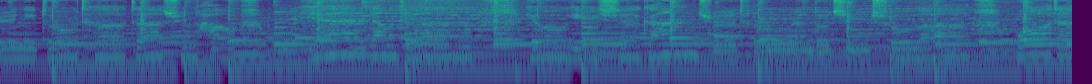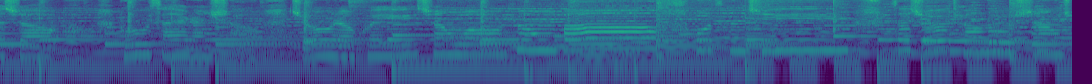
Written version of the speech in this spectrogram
与你独特的讯号午夜两点。有一些感觉突然都清楚了我的骄傲不再燃烧就让回忆将我拥抱。我曾经在这条路上转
